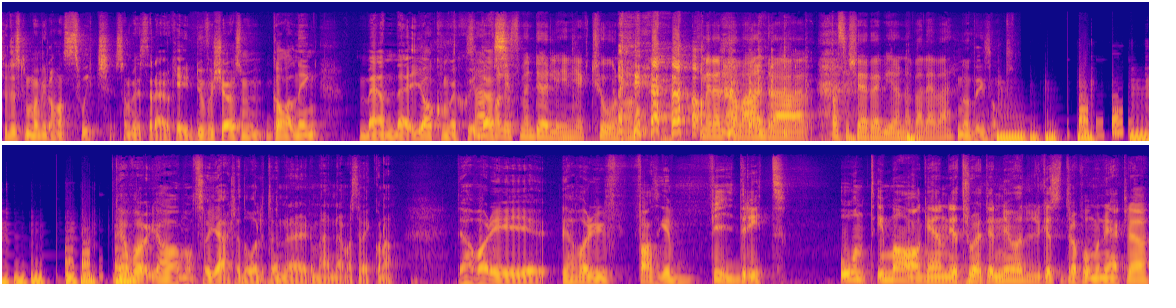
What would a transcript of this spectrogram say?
Så då skulle man vilja ha en switch som är sådär, okej, du får köra som galning, men eh, jag kommer Så han skyddas. får liksom en dödlig injektion om, medan alla andra passagerare i bilen överlever. Någonting sånt. Det har varit, jag har mått så jäkla dåligt under de här närmaste veckorna. Det har varit, det har varit fasiken vidrigt. Ont i magen. Jag tror att jag nu har lyckats dra på mig en jäkla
